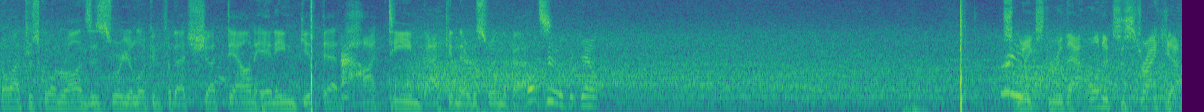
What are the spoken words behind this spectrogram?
Well, after scoring runs, this is where you're looking for that shutdown inning. Get that hot team back in there to swing the One, bats. two is the count. Swings through that one. It's a strikeout.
